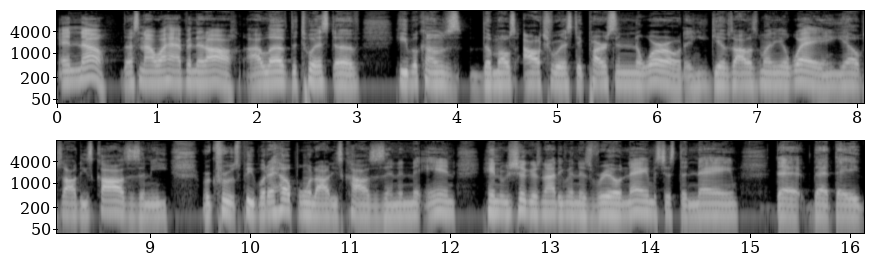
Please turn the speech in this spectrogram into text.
And no that's not what happened at all. I love the twist of he becomes the most altruistic person in the world and he gives all his money away and he helps all these causes and he recruits people to help him with all these causes. And in the end henry sugar's not even his real name. It's just a name that that they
